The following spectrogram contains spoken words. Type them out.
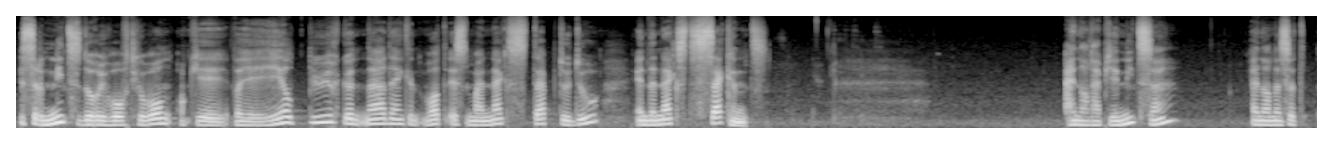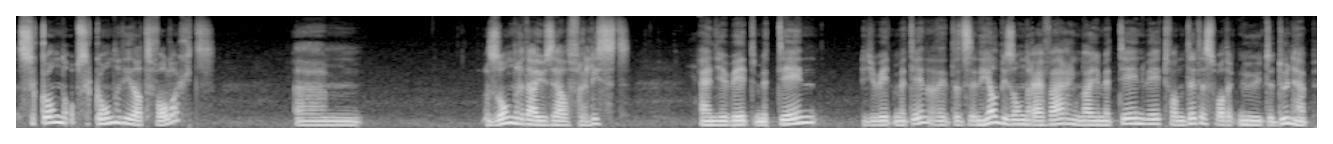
is er niets door je hoofd. Gewoon, oké, dat je heel puur kunt nadenken: what is my next step to do in the next second? En dan heb je niets, hè? En dan is het seconde op seconde die dat volgt, um, zonder dat je jezelf verliest. En je weet meteen, je weet meteen, dat is een heel bijzondere ervaring, omdat je meteen weet van dit is wat ik nu te doen heb.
